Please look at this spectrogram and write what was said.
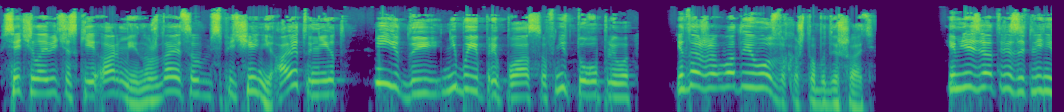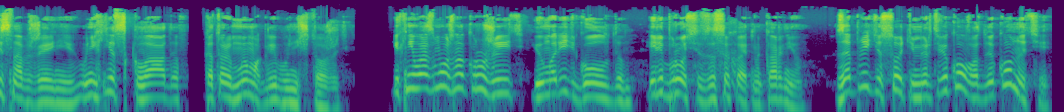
Все человеческие армии нуждаются в обеспечении, а это нет. Ни еды, ни боеприпасов, ни топлива, ни даже воды и воздуха, чтобы дышать. Им нельзя отрезать линии снабжения, у них нет складов, которые мы могли бы уничтожить. Их невозможно окружить и уморить голодом или бросить засыхать на корню. Заприте сотню мертвяков в одной комнате,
